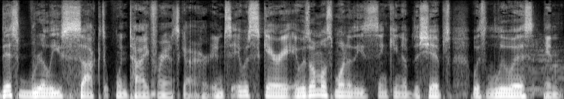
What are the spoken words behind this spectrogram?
This really sucked when Ty France got hurt. And it was scary. It was almost one of these sinking of the ships with Lewis and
